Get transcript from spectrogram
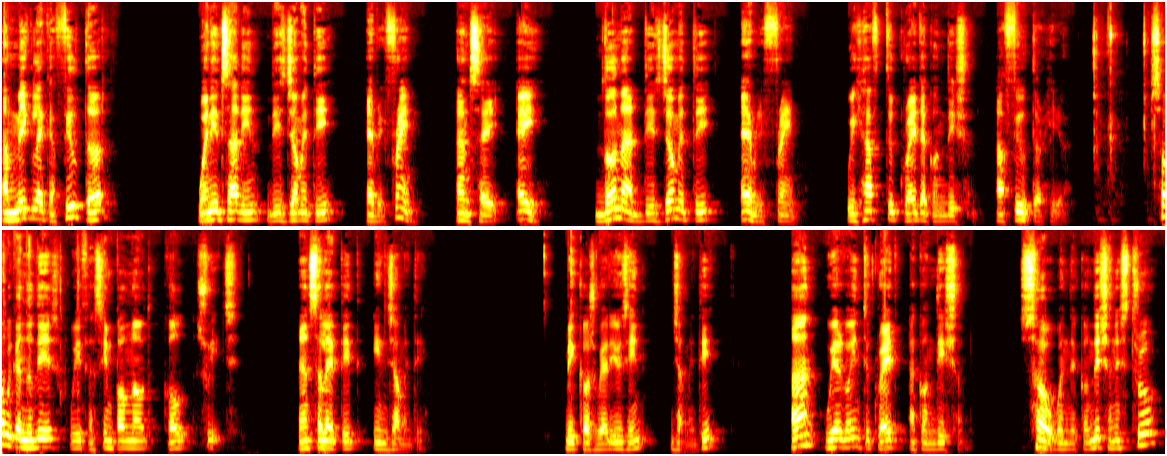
and make like a filter when it's adding this geometry every frame and say, hey, don't add this geometry every frame. We have to create a condition, a filter here. So we can do this with a simple node called switch and select it in geometry because we are using geometry and we are going to create a condition. So when the condition is true,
